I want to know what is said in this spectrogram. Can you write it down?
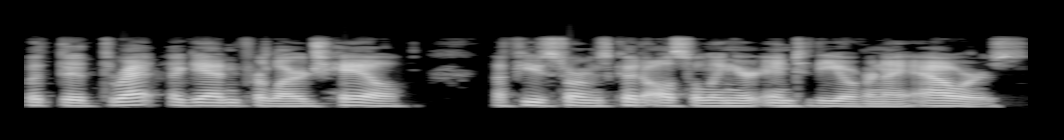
with the threat again for large hail. A few storms could also linger into the overnight hours.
